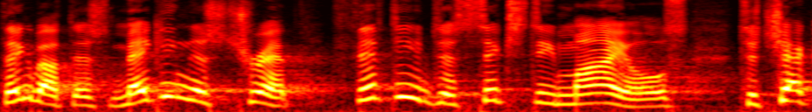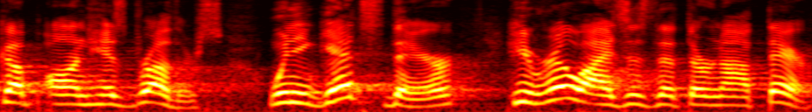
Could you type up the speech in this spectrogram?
Think about this making this trip 50 to 60 miles to check up on his brothers. When he gets there, he realizes that they're not there.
